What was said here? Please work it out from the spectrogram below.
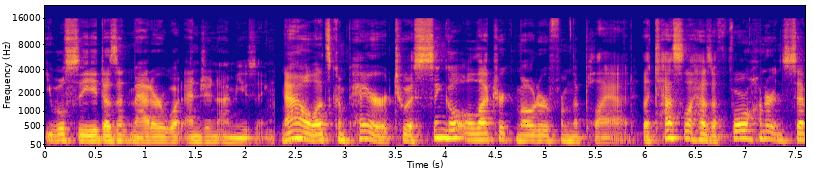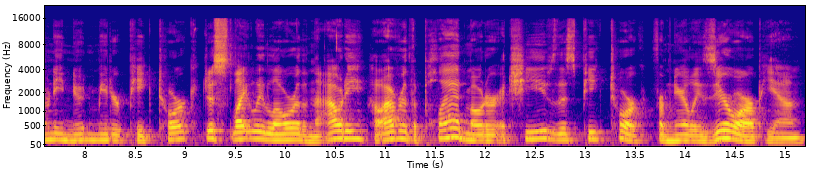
you will see it doesn't matter what engine I'm using. Now let's compare to a single electric motor from the Plaid. The Tesla has a 470 newton meter peak torque, just slightly lower than the Audi. However, the Plaid motor achieves this peak torque from nearly 0 RPM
